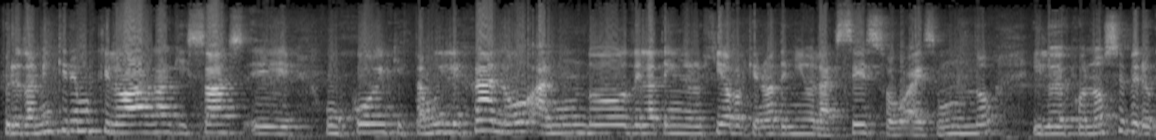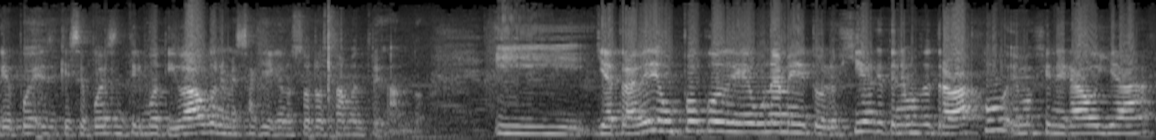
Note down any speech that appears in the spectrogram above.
pero también queremos que lo haga quizás eh, un joven que está muy lejano al mundo de la tecnología porque no ha tenido el acceso a ese mundo y lo desconoce, pero que, puede, que se puede sentir motivado con el mensaje que nosotros estamos entregando. Y, y a través de un poco de una metodología que tenemos de trabajo, hemos generado ya,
